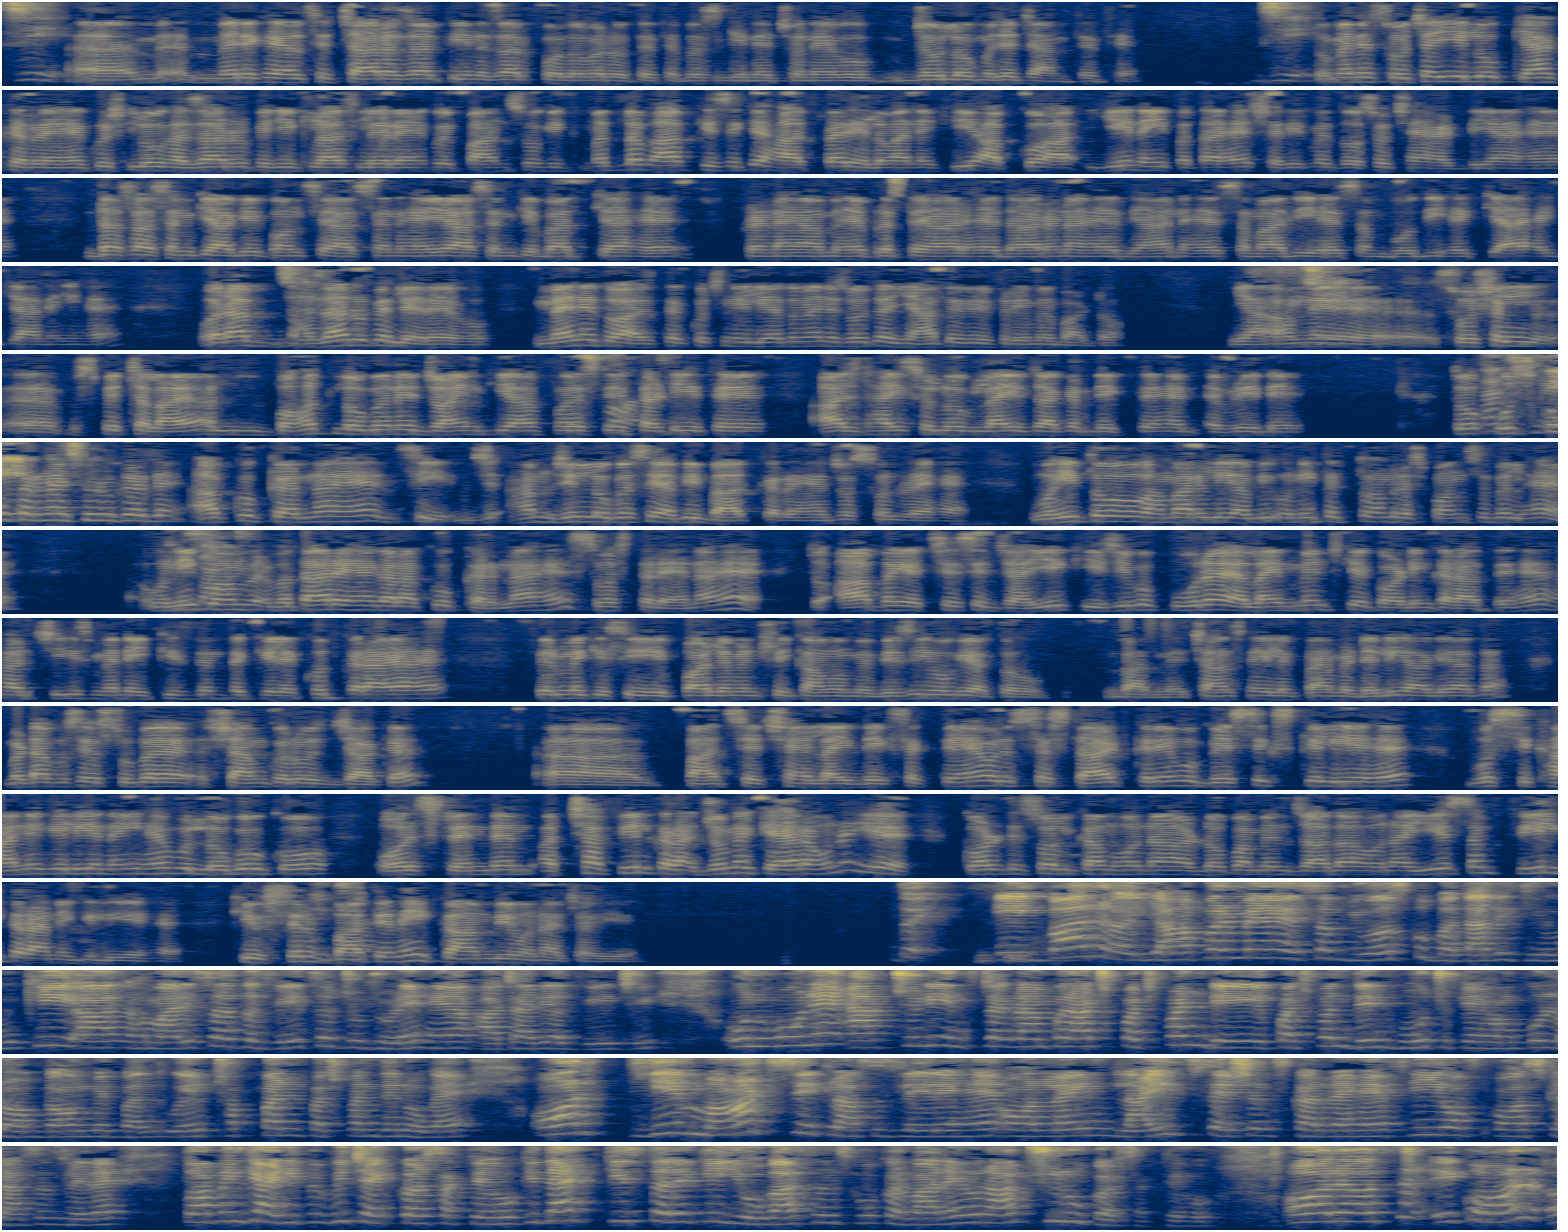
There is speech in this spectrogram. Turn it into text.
जी। आ, मेरे ख्याल से चार हज़ार तीन हज़ार फॉलोवर होते थे बस गिने चुने वो जो लोग मुझे जानते थे। जी। तो मैंने सोचा ये लोग क्या कर रहे हैं? कुछ लोग हज़ार रुपए की क्लास ले रहे हैं कोई पाँच सौ की मतलब आप किसी के हाथ पैर हिलवाने की आपको ये नहीं पता है शरीर में दो सौ छह हड्डियाँ हैं दस आसन के आगे कौन से आसन है या आसन के बाद क्या है? प्राणायाम है प्रत्याहार है धारणा है ध्यान है समाधि है संबोधि है क्या है क्या नहीं है? और आप हज़ार रुपए ले रहे हो। मैंने तो आज तक कुछ नहीं लिया तो मैंने सोचा यहाँ पे भी फ्री में बांटो। यहाँ हमने सोशल उस पर चलाया। बहुत लोगों ने ज्वाइन किया। फ़र्स्ट डे थर्टी थे। आज ढाई सौ लोग लाइव जाकर देखते हैं एवरी डे तो That's उसको great. करना शुरू कर दें। आपको करना है। सी हम जिन लोगों से अभी बात कर रहे हैं जो सुन रहे हैं वही तो हमारे लिए अभी उन्हीं तक तो हम रिस्पॉन्सिबल हैं। उन्हीं exactly. को हम बता रहे हैं अगर आपको करना है स्वस्थ रहना है तो आप भाई अच्छे से जाइए कीजिए। वो पूरा अलाइनमेंट के अकॉर्डिंग कराते हैं। हर चीज़ मैंने 21 दिन तक के लिए खुद कराया है। फिर मैं किसी पार्लियामेंट्री कामों में बिज़ी हो गया तो बाद में चांस नहीं लग पाया मैं दिल्ली आ गया था। बट आप उसे सुबह शाम को रोज जाकर पाँच से छह लाइव देख सकते हैं और उससे स्टार्ट करें। वो बेसिक्स के लिए है वो सिखाने के लिए नहीं है वो लोगों को और स्ट्रेंथन अच्छा फील करा जो मैं कह रहा हूँ ना ये कॉर्टिसोल कम होना डोपामिन ज़्यादा होना ये सब फील कराने के लिए है कि सिर्फ़ बातें नहीं काम भी होना चाहिए। एक बार यहाँ पर मैं सब व्यूअर्स को बता देती हूँ कि आ, हमारे साथ अद्वैत सर जो जुड़े हैं आचार्य अद्वैत जी उन्होंने एक्चुअली इंस्टाग्राम पर आज पचपन डे पचपन दिन हो चुके हैं हमको लॉकडाउन में बंद हुए छप्पन पचपन दिन हो गए। और ये मार्च से क्लासेस ले रहे हैं ऑनलाइन लाइव सेशंस कर रहे हैं फ्री ऑफ़ कॉस्ट क्लासेस ले रहे हैं। तो आप इनके आईडी पे भी चेक कर सकते हो कि दैट किस तरह के योगासन वो करवा रहे हैं और आप शुरू कर सकते हो। और सर एक और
